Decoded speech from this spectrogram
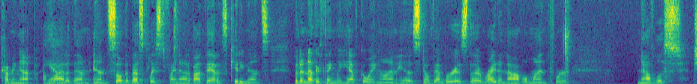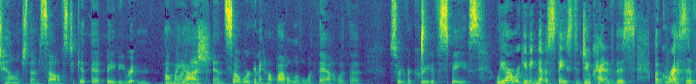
coming up, a yeah. lot of them. And so the best place to find out about that is kid events but another thing we have going on is November is the Write a Novel month where novelists challenge themselves to get that baby written. Oh in oh my gosh. Month. And so we're going to help out a little with that with a sort of a creative space. We are. We're giving them a space to do kind of this aggressive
